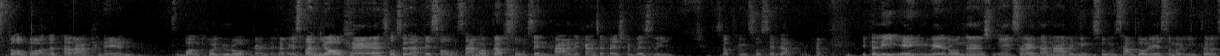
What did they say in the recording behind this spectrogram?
สกอร์บอร์ดและตารางคะแนน ฟุตบอลทั่วยุโรปกันนะครับเอสปันยอลแพ้โซเซียดาดไป2-3ก็กลับสู่เส้นทางในการจะไปแชมเปี้ยนส์ลีกสำหรับทางโซเซียดาดนะครับอิตาลีเองเวโรนาชนะซาแลร์นิตาน่าไป1-0ซามพ์โดเรียเสมออินเตอร์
